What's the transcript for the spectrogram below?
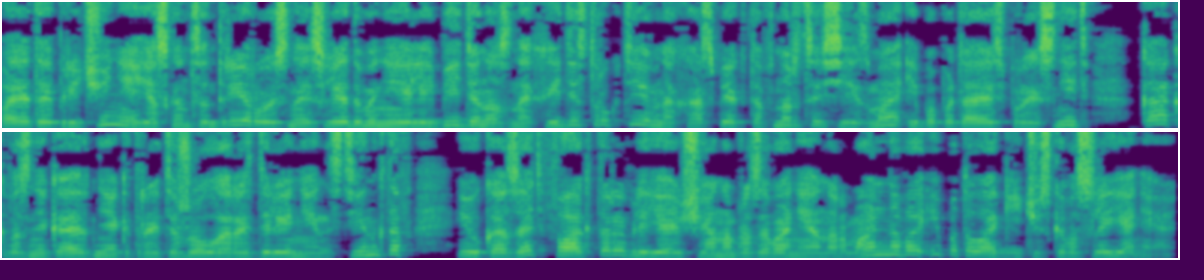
По этой причине я сконцентрируюсь на исследовании либидинозных и деструктивных аспектов нарциссизма и попытаюсь прояснить, как возникают некоторые тяжелые разделения инстинктов и указать факторы, влияющие на образование нормального и патологического слияния.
